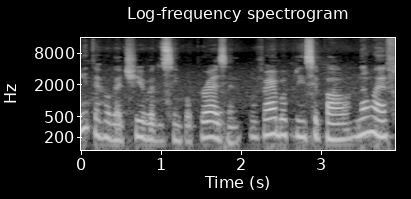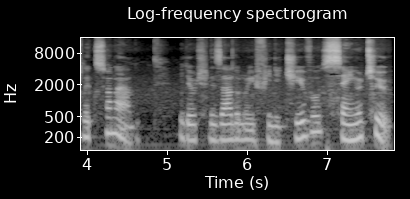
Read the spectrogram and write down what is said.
interrogativa do simple present, o verbo principal não é flexionado. Ele é utilizado no infinitivo sem o to.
